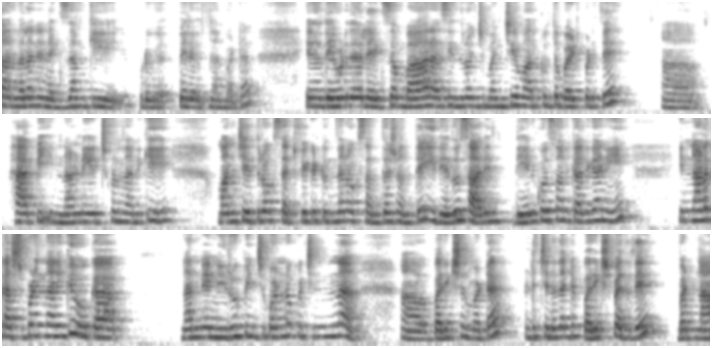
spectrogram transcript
దానివల్ల నేను ఎగ్జామ్కి ఇప్పుడు పేరు అవుతున్నాను అనమాట ఏదో దేవుడి దేవాల ఎగ్జామ్ బాగా రాసి ఇందులోంచి మంచి మార్కులతో బయటపడితే హ్యాపీ ఇన్నాళ్ళు నేర్చుకున్న దానికి మన చేతిలో ఒక సర్టిఫికెట్ ఉందని ఒక సంతోషం అంతే. ఇదేదో సాధి దేనికోసం కాదు కానీ ఇన్నాళ్ళు కష్టపడిన దానికి ఒక నన్ను నేను నిరూపించుకోవడం ఒక చిన్న పరీక్ష అనమాట అంటే చిన్నదంటే పరీక్ష పెద్దదే బట్ నా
